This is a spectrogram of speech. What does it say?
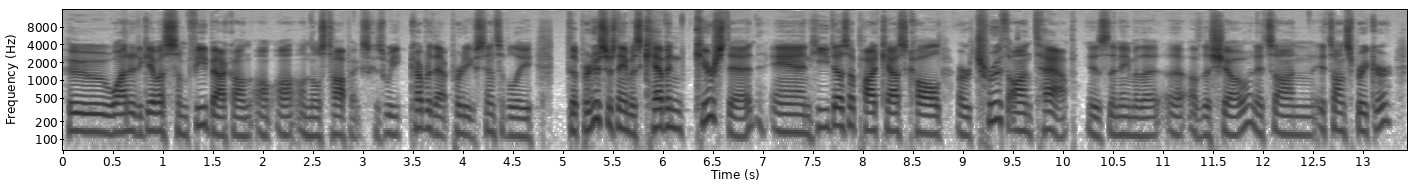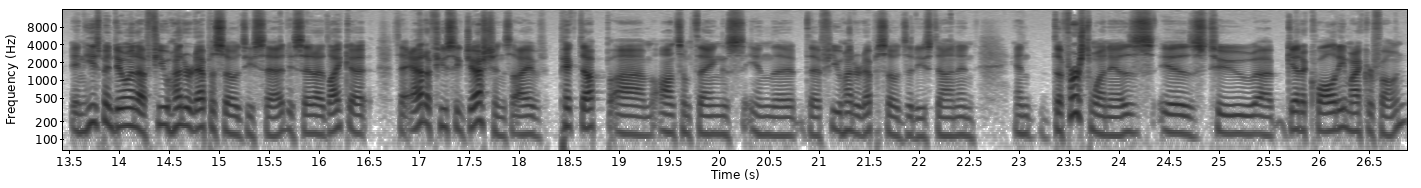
who wanted to give us some feedback on, on, on those topics because we covered that pretty extensively. The producer's name is Kevin Kierstead, and he does a podcast called or Truth on Tap is the name of the uh, of the show, and it's on it's on Spreaker. And he's been doing a few hundred episodes. He said he said I'd like a, to add a few suggestions. I've picked up um, on some things in the the few hundred episodes that he's done, and and the first one is is to uh, get a quality microphone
